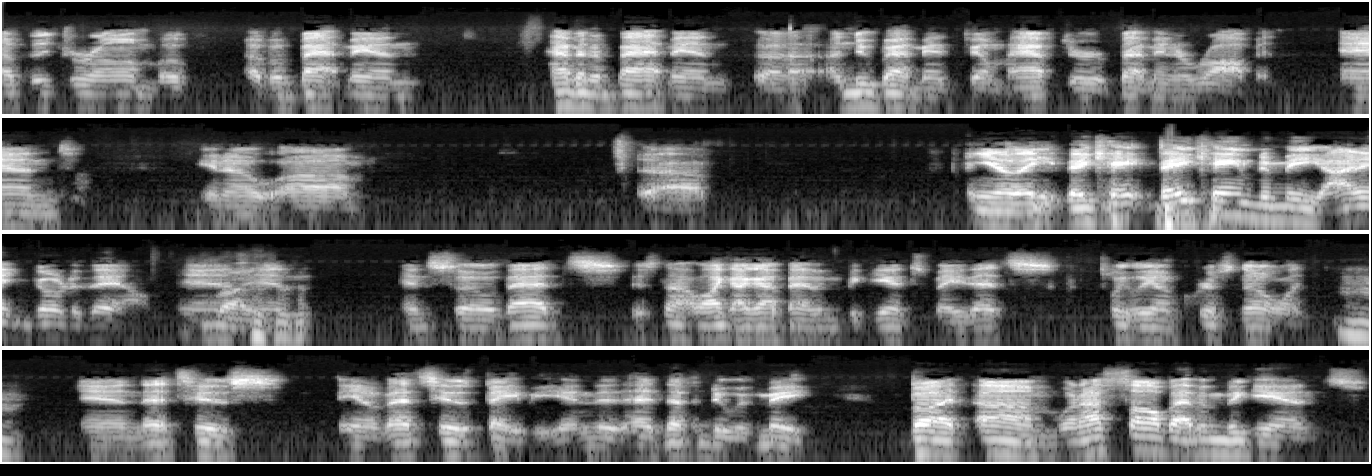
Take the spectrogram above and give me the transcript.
of the drum of, of a Batman having a Batman uh, a new Batman film after Batman and Robin. And you know um, uh, you know they they came they came to me. I didn't go to them. And Right. and, and so that's it's not like I got Batman Begins made. That's completely on Chris Nolan. Mhm. and that's his you know that's his baby. And it had nothing to do with me. But um, when I saw Batman Begins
